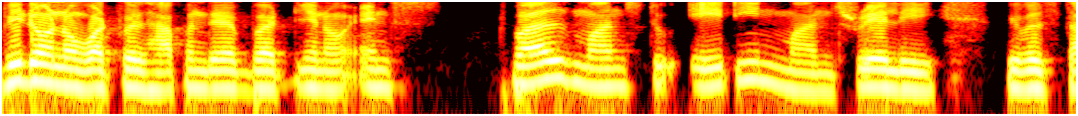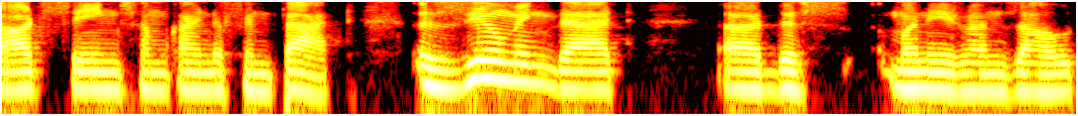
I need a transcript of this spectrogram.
we don't know what will happen there but you know in 12 months to 18 months really we will start seeing some kind of impact assuming that uh, this money runs out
